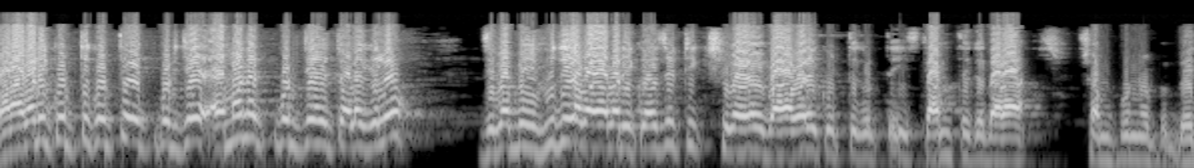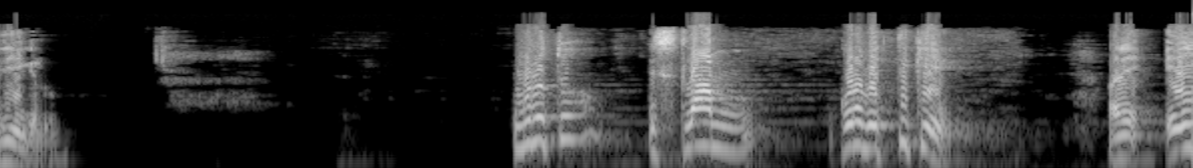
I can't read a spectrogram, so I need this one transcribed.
বাড়াবাড়ি করতে করতে এক পর্যায়ে, এমন এক পর্যায়ে চলে গেল, যেভাবে ইহুদিরা বাড়াবাড়ি করেছে, ঠিক সেভাবে বাড়াবাড়ি করতে করতে ইসলাম থেকে তারা সম্পূর্ণ বেরিয়ে গেল। মূলত ইসলাম কোন ব্যক্তিকে মানে এই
